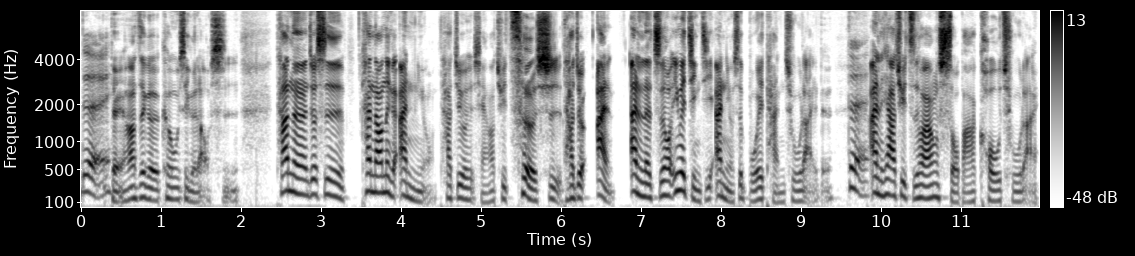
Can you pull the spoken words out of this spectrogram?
对对，然后这个客户是一个老师。他呢，就是看到那个按钮，他就想要去测试，他就按按了之后，因为紧急按钮是不会弹出来的，对，按了下去之后，要用手把它抠出来，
